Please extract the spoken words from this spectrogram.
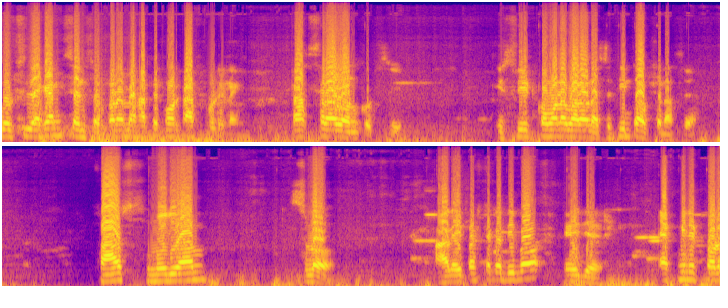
করছি দেখেন সেন্সর কারণ আমি হাতে কোনো টাচ করি নাই। টাচ ছাড়াও অন করছি। স্পিড কমানো, বাড়ানো আছে, তিনটা অপশন আছে। ফাস্ট মিডিয়াম স্লো আর এই পাঁচটাকে দিব, এই যে, এক মিনিট পর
